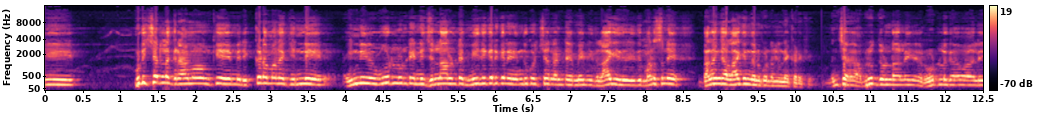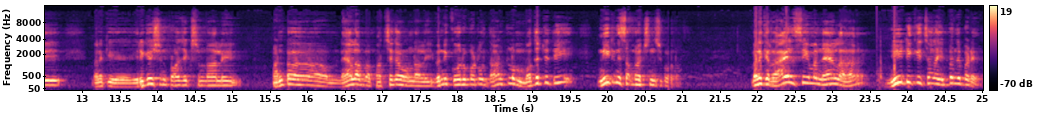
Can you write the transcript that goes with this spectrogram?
ఈ పుడిచెర్ల గ్రామంకి మీరు ఇక్కడ మనకి ఇన్ని ఇన్ని ఊర్లు ఉంటే ఇన్ని జిల్లాలు ఉంటే మీ దగ్గరికి నేను ఎందుకు వచ్చానంటే మేబీ ఇది లాగి ఇది- మనసుని బలంగా లాగింది అనుకుంటున్నాను ఇక్కడికి. మంచి అభివృద్ధి ఉండాలి రోడ్లు కావాలి మనకి ఇరిగేషన్ ప్రాజెక్ట్స్ ఉండాలి పంట నేల పచ్చగా ఉండాలి ఇవన్నీ కోరుకోవటం దాంట్లో మొదటిది నీటిని సంరక్షించుకోవడం మనకి రాయలసీమ నేల నీటికి చాలా ఇబ్బంది పడేది.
